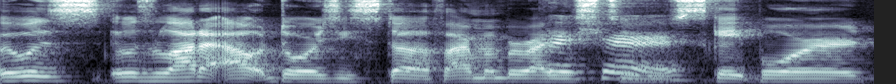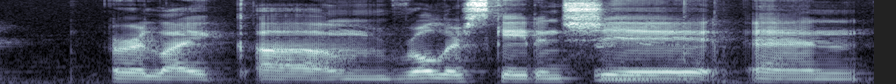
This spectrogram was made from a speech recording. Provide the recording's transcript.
It was it was a lot of outdoorsy stuff. I remember i For used sure. to skateboard or like um roller skate and shit Mm-hmm. and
